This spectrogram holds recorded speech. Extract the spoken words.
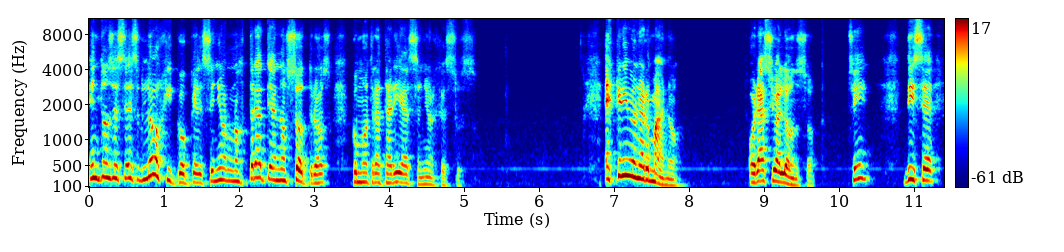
Entonces es lógico que el Señor nos trate a nosotros como trataría el Señor Jesús. Escribe un hermano, Horacio Alonso, ¿sí? Dice,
